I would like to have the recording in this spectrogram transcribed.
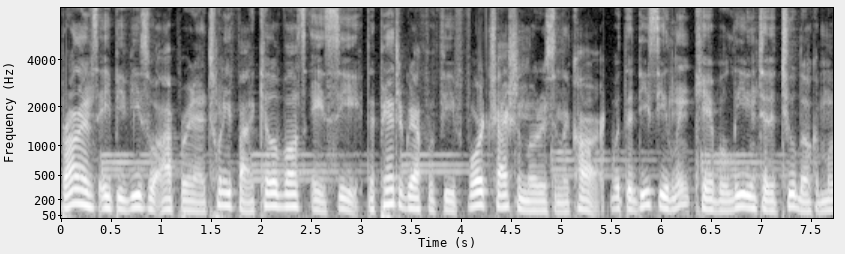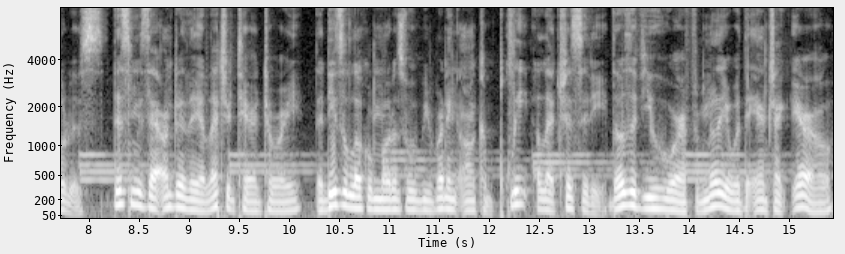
Brightline's APVs will operate at 20 25 kilovolts AC. The pantograph will feed four traction motors in the car, with the DC link cable leading to the two locomotives. This means that under the electric territory, the diesel locomotives will be running on complete electricity. Those of you who are familiar with the Amtrak Airo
